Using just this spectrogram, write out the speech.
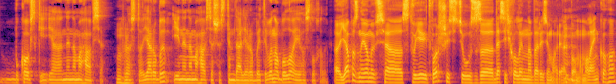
Буковський, я не намагався. Угу. Просто я робив і не намагався щось з тим далі робити. Воно було, і його слухали. Е, я познайомився з твоєю творчістю з 10 хвилин на березі моря, альбому угу. маленького.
